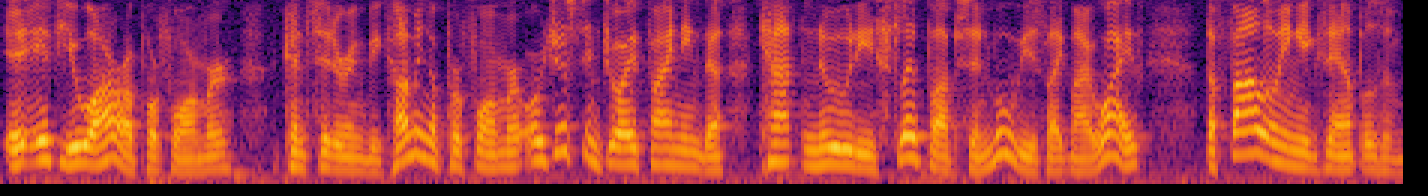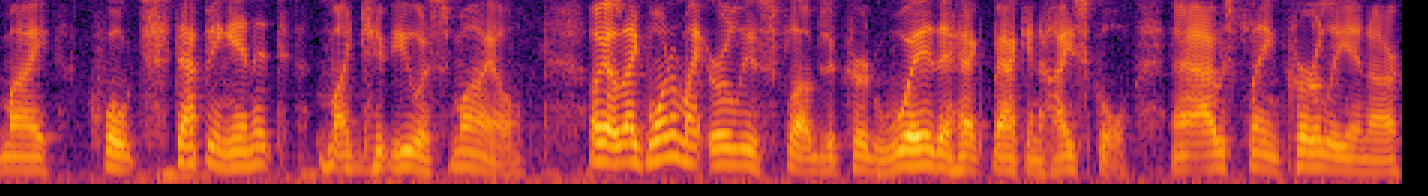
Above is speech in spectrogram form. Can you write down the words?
if you are a performer, considering becoming a performer, or just enjoy finding the continuity slip ups in movies like my wife, the following examples of my quote, stepping in it might give you a smile. Oh, yeah, like one of my earliest flubs occurred way the heck back in high school. Uh, I was playing Curly in our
